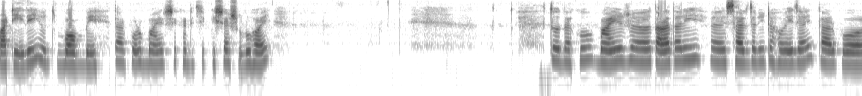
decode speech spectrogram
পাঠিয়ে দিই বম্বে। তারপর মায়ের সেখানে চিকিৎসা শুরু হয়। তো দেখো, মায়ের তাড়াতাড়ি সার্জারিটা হয়ে যায়। তারপর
